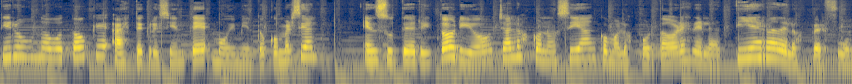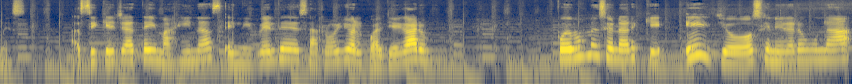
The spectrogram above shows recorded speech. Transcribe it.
dieron un nuevo toque a este creciente movimiento comercial. En su territorio ya los conocían como los portadores de la tierra de los perfumes, así que ya te imaginas el nivel de desarrollo al cual llegaron. Podemos mencionar que ellos generaron una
